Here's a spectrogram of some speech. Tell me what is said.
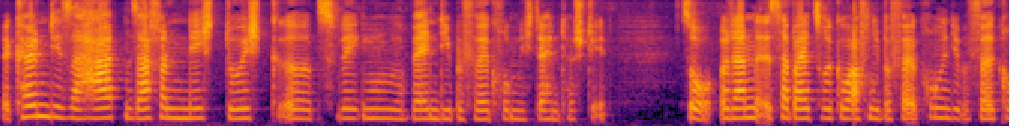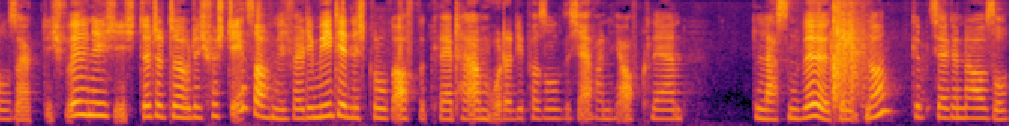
Wir können diese harten Sachen nicht durchzwingen, wenn die Bevölkerung nicht dahinter steht. So, und dann ist bald zurückgeworfen die Bevölkerung und die Bevölkerung sagt, ich will nicht, ich dittete und ich verstehe es auch nicht, weil die Medien nicht genug aufgeklärt haben oder die Person sich einfach nicht aufklären lassen will. Ne? Gibt's ja genauso.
